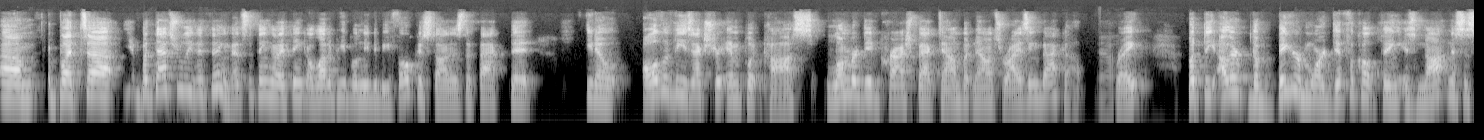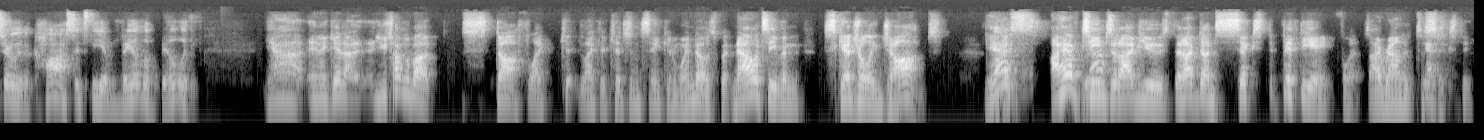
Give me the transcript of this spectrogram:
Um, but uh, but that's really the thing. That's the thing that I think a lot of people need to be focused on is the fact that you know all of these extra input costs. Lumber did crash back down, but now it's rising back up, Yeah. right? But the other, the bigger, more difficult thing is not necessarily the cost; it's the availability. Yeah, and again, you talk about stuff like like a kitchen sink and windows, but now it's even scheduling jobs. Yes. I have Yeah. teams that I've used that I've done six, 58 flips. I rounded to Yes. 60.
